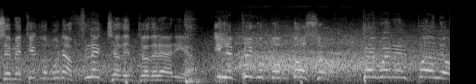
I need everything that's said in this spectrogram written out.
Se metió como una flecha dentro del área. Y le pega un bombazo. Pegó en el palo.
